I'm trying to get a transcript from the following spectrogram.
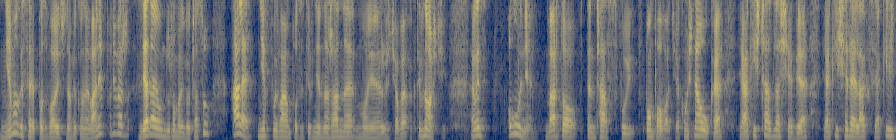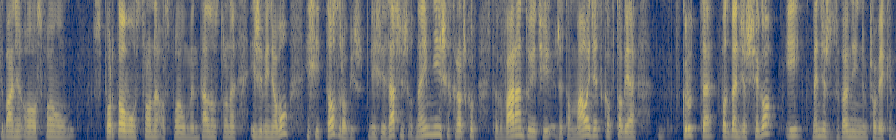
nie mogę sobie pozwolić na wykonywanie, ponieważ zjadają dużo mojego czasu, ale nie wpływają pozytywnie na żadne moje życiowe aktywności. Tak więc Ogólnie warto w ten czas swój wpompować jakąś naukę, jakiś czas dla siebie, jakiś relaks, jakieś dbanie o swoją sportową stronę, o swoją mentalną stronę i żywieniową. Jeśli to zrobisz, jeśli zaczniesz od najmniejszych kroczków, to gwarantuję Ci, że to małe dziecko w Tobie wkrótce pozbędziesz się go i będziesz zupełnie innym człowiekiem.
